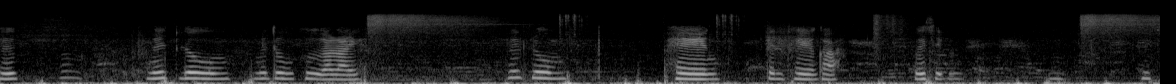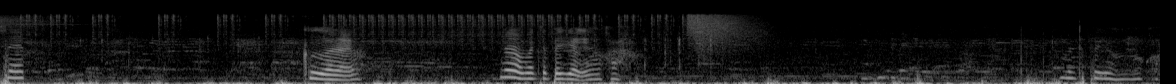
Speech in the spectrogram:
ทึก มิดรูมมิดรูมคืออะไรมิดรูมเพลง เป็นเพลงค่ะเวสิบพิเศษคืออะไรอะน่ามันจะเป็นอย่างนี้ค่ะ มันจะเป็นอย่างนี้ค่ะ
